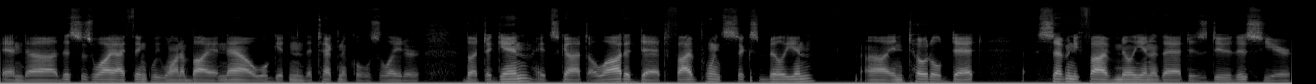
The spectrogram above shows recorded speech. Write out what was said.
and uh, this is why I think we want to buy it now. We'll get into the technicals later, but again, it's got a lot of debt, 5.6 billion uh, in total debt. 75 million of that is due this year,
